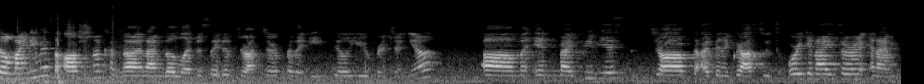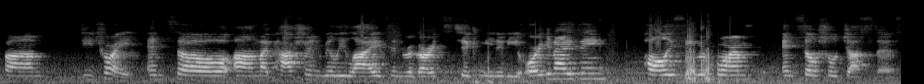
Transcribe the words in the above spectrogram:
So, my name is Ashna Khanna, and I'm the legislative director for the ACLU Virginia. Um, in my previous jobs, I've been a grassroots organizer, and I'm from Detroit. And so, um, my passion really lies in regards to community organizing policy reform, and social justice.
